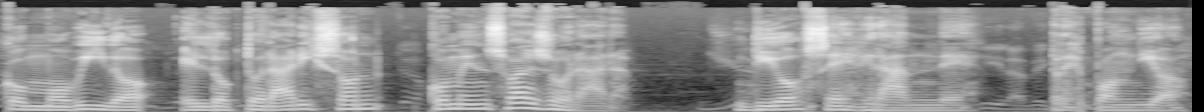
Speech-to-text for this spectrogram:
Conmovido, el doctor Harrison comenzó a llorar. Dios es grande, respondió,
